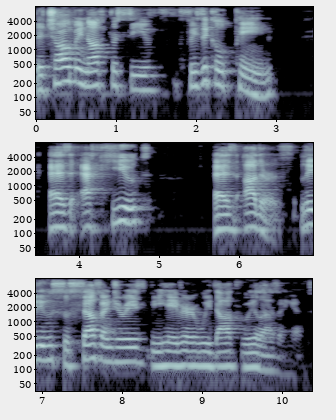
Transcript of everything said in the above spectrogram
The child may not perceive physical pain as acute as others, leading to self-injurious behavior without realizing it.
